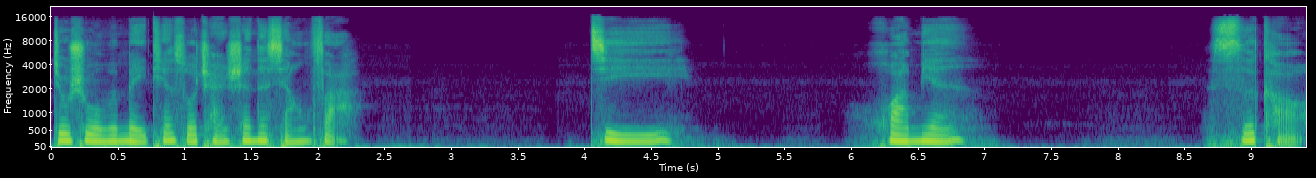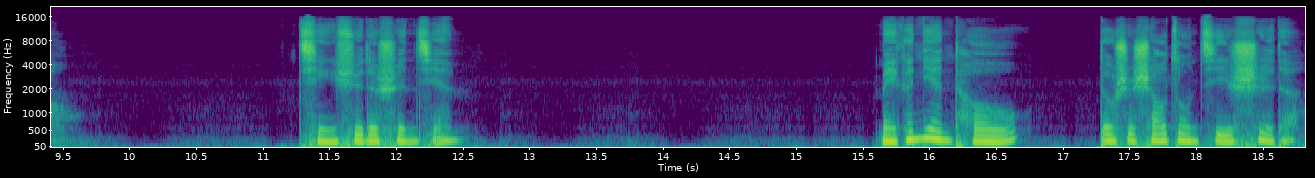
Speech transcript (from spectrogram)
就是我们每天所产生的想法、记忆、画面、思考、情绪的瞬间。每个念头都是稍纵即逝的。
